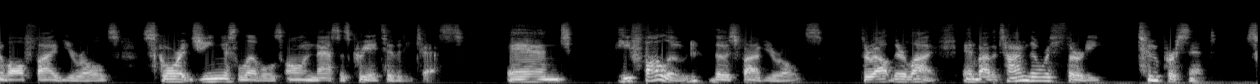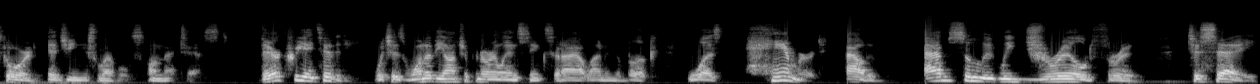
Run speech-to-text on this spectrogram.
of all five year olds score at genius levels on nasa's creativity tests. And he followed those five year olds throughout their life. And by the time they were 30, 2% scored at genius levels on that test. Their creativity, which is one of the entrepreneurial instincts that I outline in the book, was hammered out of absolutely drilled through to say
